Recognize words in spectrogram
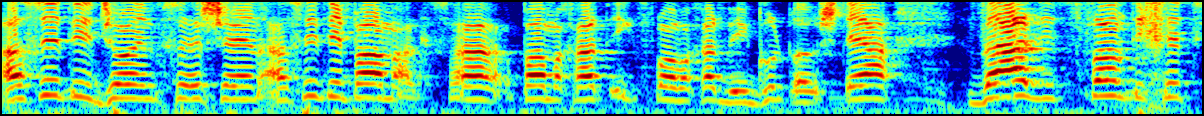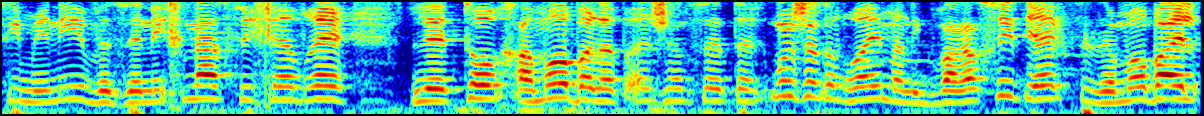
עשיתי join session, עשיתי פעם, פעם אחת איקס פעם אחת ועיגול פעם שנייה ואז הספמתי חץ ימיני וזה נכנס לי חבר'ה לתוך ה-Mobile Operation Center כמו שאתם רואים אני כבר עשיתי exit the Mobile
